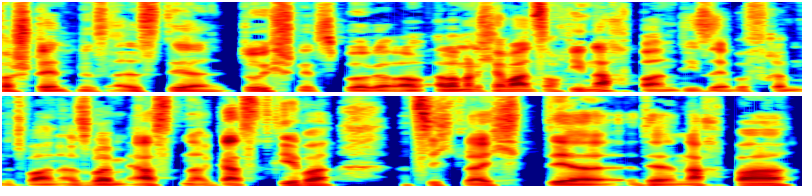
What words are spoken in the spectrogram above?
Verständnis als der Durchschnittsbürger. Aber manchmal waren es auch die Nachbarn, die sehr befremdet waren. Also beim ersten Gastgeber hat sich gleich der, der Nachbar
